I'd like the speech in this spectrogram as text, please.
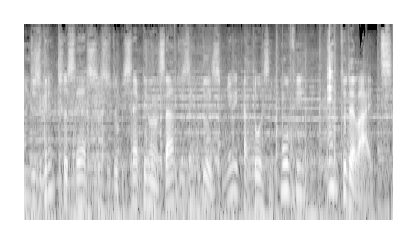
um dos grandes sucessos do dubstep lançados em 2014, Moving Into the Light.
